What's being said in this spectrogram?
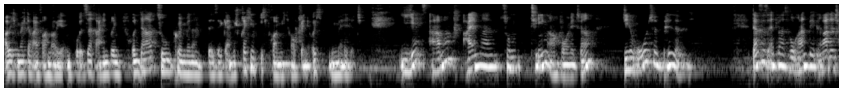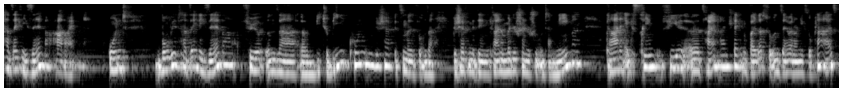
aber ich möchte auch einfach neue Impulse reinbringen. Und dazu können wir dann sehr, sehr gerne sprechen. Ich freue mich drauf, wenn ihr euch meldet. Jetzt aber einmal zum Thema heute, die rote Pille. Das ist etwas, woran wir gerade tatsächlich selber arbeiten. Und wo wir tatsächlich selber für unser äh, B2B-Kundengeschäft beziehungsweise für unser Geschäft mit den kleinen und mittelständischen Unternehmen gerade extrem viel äh, Zeit reinstecken, weil das für uns selber noch nicht so klar ist.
